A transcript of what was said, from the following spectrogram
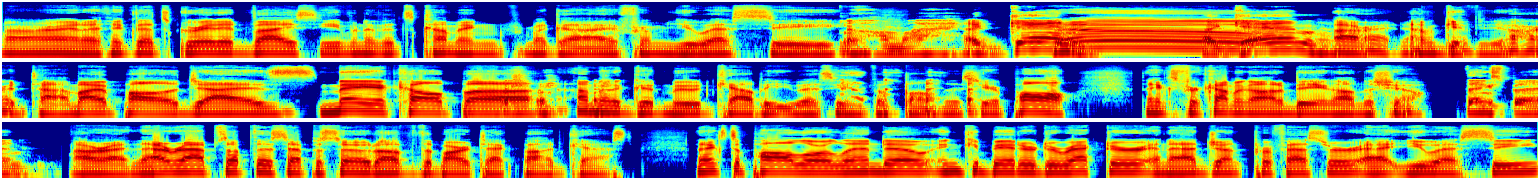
All right. I think that's great advice, even if it's coming from a guy from USC. Oh, my. Again. Oh. Again. All right. I'm giving you a hard time. I apologize. Mea culpa. I'm in a good mood. Cal beat USC in football this year. Paul, thanks for coming on and being on the show. Thanks, Ben. All right. That wraps up this episode of the Martech Podcast. Thanks to Paul Orlando, Incubator Director and Adjunct Professor at USC.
